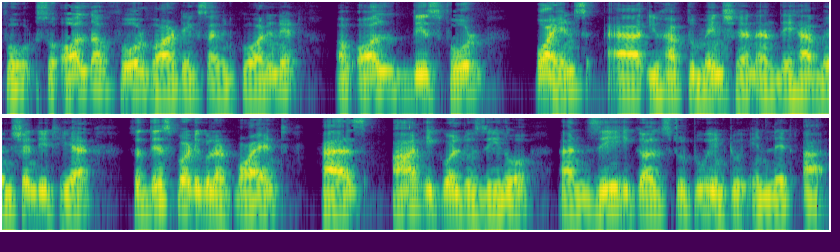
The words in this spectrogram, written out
4. So all the 4 vertex I mean coordinate of all these 4 points uh, you have to mention and they have mentioned it here. So this particular point has r equal to 0 and z equals to 2 into inlet r.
